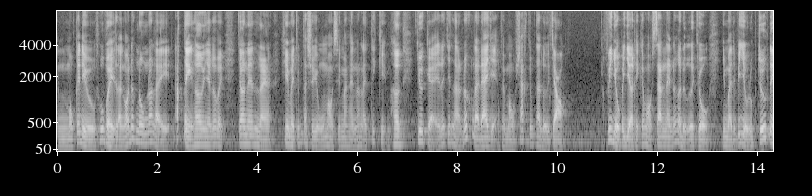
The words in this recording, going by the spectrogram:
một cái điều thú vị là ngói đất nung nó lại đắt tiền hơn nha quý vị. Cho nên là khi mà chúng ta sử dụng màu xi măng này nó lại tiết kiệm hơn. Chưa kể đó chính là rất là đa dạng về màu sắc chúng ta lựa chọn. Ví dụ bây giờ thì cái màu xanh đang rất là được ưa chuộng, nhưng mà ví dụ lúc trước đi,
